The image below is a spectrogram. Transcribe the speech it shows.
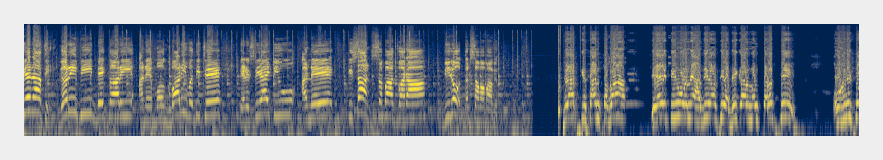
જેનાથી ગરીબી, બેકારી અને મોંઘવારી વધી છે, ત્યારે સીઆઈટીયુ અને કિસાન સભા દ્વારા વિરોધ દર્શાવવામાં આવ્યો. ગુજરાત કિસાન સભા સીઆઈટીયુ અને આદિવાસી અધિકાર મંચ તરફથી ઓગણીસો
